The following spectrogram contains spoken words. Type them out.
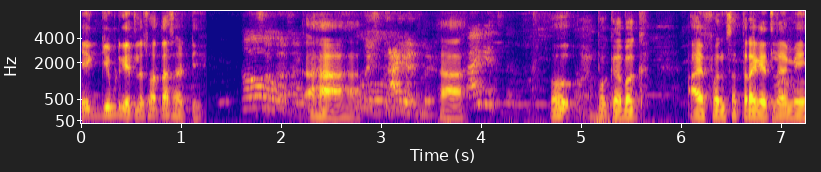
एक गिफ्ट घेतलं स्वतःसाठी. हा हा. हा. हो बघ बघ. आयफोन सतरा घेतलाय मी.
